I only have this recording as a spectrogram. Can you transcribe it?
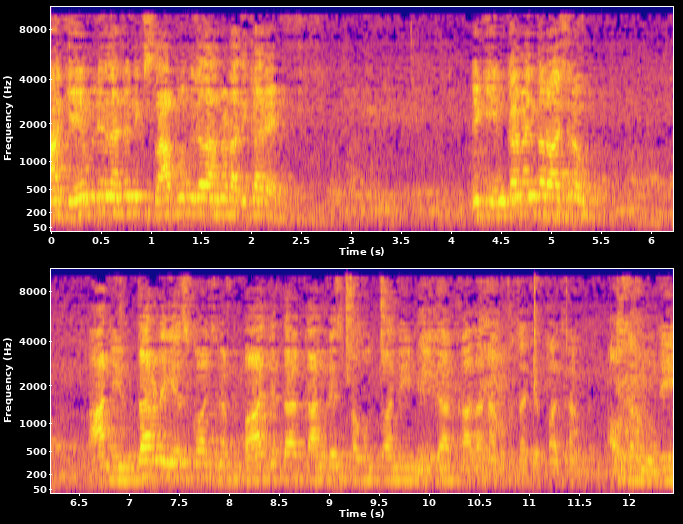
నాకేం లేదంటే నీకు స్లాబ్ ఉంది కదా అన్నాడు అధికారే. నీకు ఇన్కమ్ ఎంత రాసినావు? ఆ నిర్ధారణ చేసుకోవాల్సిన బాధ్యత కాంగ్రెస్ ప్రభుత్వాన్ని మీద కాదా నాకు ఒకసారి చెప్పాల్సిన అవసరం ఉంది.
